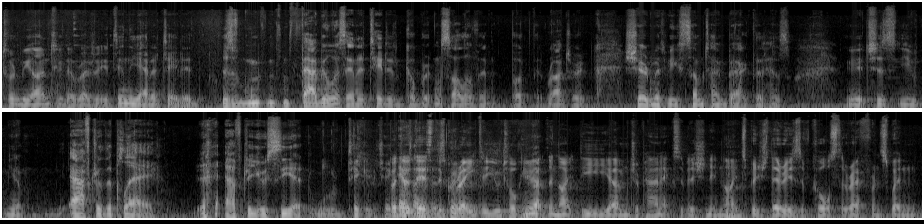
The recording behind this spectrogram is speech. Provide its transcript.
turned me on to, though, Roger. It's in the annotated. There's a m- fabulous annotated Gilbert and Sullivan book that Roger shared with me some time back that has, which is, you, you know, after the play. after you see it, we'll take it. Take but there's the great. You were talking yeah. about the night, the um, Japan exhibition in Knightsbridge. Mm. There is, of course, the reference when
